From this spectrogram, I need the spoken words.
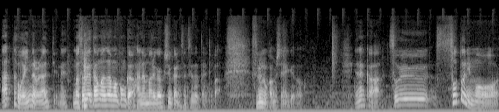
あった方がいいんだろうなっていうね。まあそれがたまたま今回は花丸学習会の先生だったりとかするのかもしれないけど。なんかそういう外にも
